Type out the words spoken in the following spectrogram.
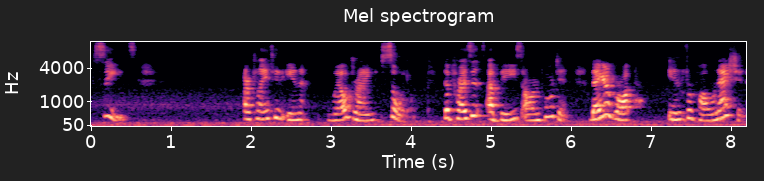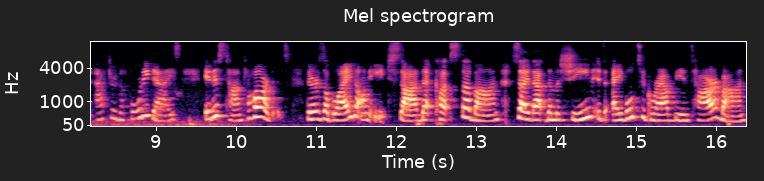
seeds. Are planted in well-drained soil. The presence of bees are important. They are brought in for pollination. After the 40 days, it is time to harvest. There is a blade on each side that cuts the vine so that the machine is able to grab the entire vine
